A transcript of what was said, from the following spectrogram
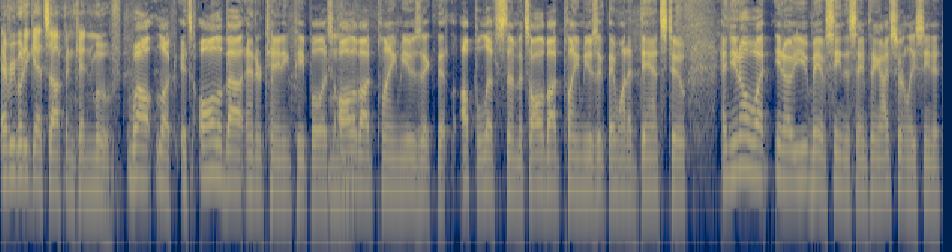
everybody gets up and can move. Well, look, it's all about entertaining people. It's all about playing music that uplifts them. It's all about playing music they want to dance to. And you know what? You know, you may have seen the same thing. I've certainly seen it.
